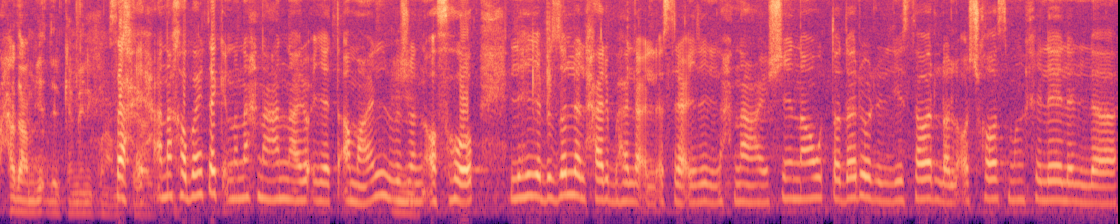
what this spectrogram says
حدا عم يقدر كمان يكون عم صحيح. يساعد. أنا خبرتك إنه نحن عندنا رؤية أمل vision of hope اللي هي بظل الحرب هلأ الإسرائيلية اللي نحن عايشينها والتضرر اللي صار للأشخاص من خلال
